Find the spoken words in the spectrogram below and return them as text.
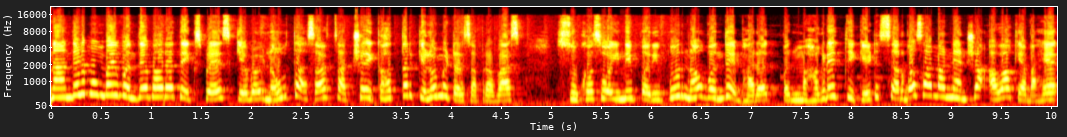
नांदेड मुंबई वंदे भारत एक्सप्रेस केवळ नऊ तासात सातशे एकाहत्तर किलोमीटरचा प्रवास. सुखसोयीने परिपूर्ण वंदे भारत पण महागडे तिकीट सर्वसामान्यांच्या आवाक्याबाहेर.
